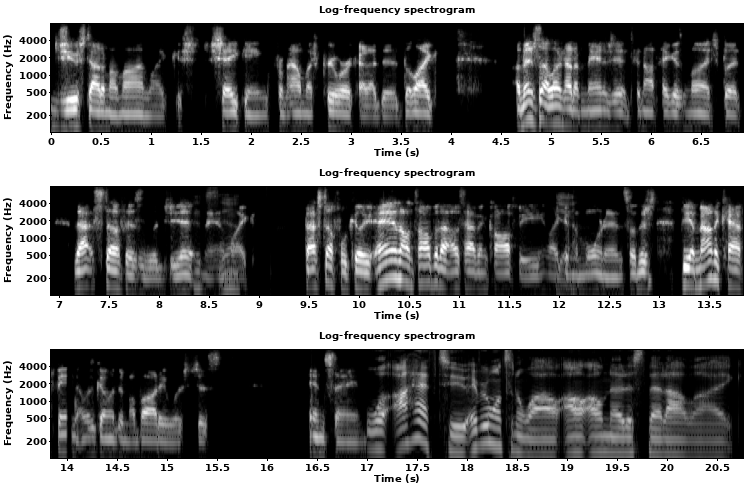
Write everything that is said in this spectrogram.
juiced out of my mind, like sh- shaking from how much pre workout I did. But like. Eventually, I learned how to manage it to not take as much, but that stuff is legit, It's- man. yeah. Like that stuff will kill you. And on top of that, I was having coffee like Yeah. in the morning. So there's the amount of caffeine that was going through my body was just insane. Well, I have to every once in a while. I'll I'll notice that I like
